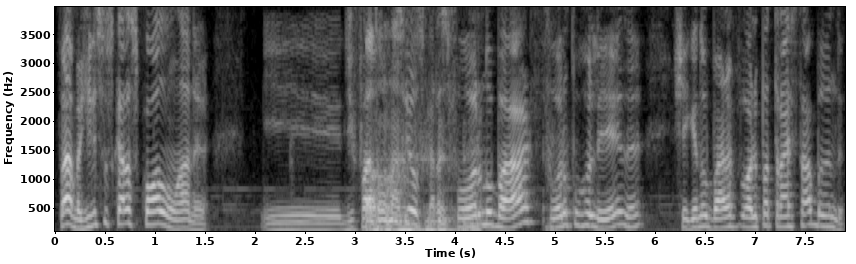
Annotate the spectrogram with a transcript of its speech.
Falei, ah, imagina se os caras colam lá, né? E de fato aconteceu, os caras foram no bar, foram pro rolê, né? Cheguei no bar, olho pra trás, tá a banda.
